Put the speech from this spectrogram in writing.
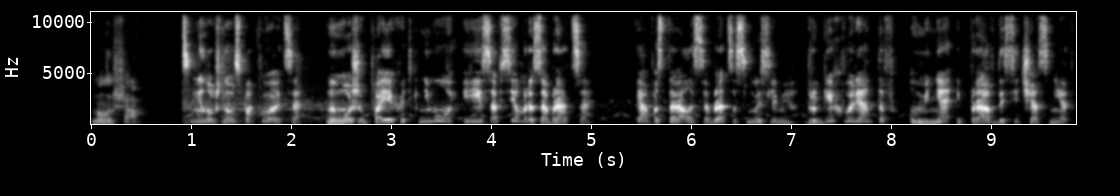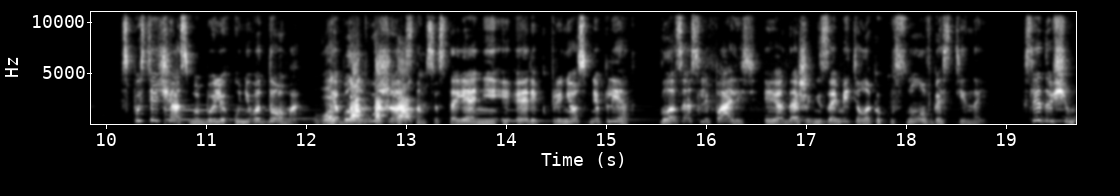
малыша. Мне нужно успокоиться. Мы можем поехать к нему и совсем разобраться. Я постаралась собраться с мыслями. Других вариантов у меня и правда сейчас нет. Спустя час мы были у него дома. Вот я была так, в так, ужасном состоянии, и Эрик принес мне плед. Глаза слепались, и я даже не заметила, как уснула в гостиной. Следующим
